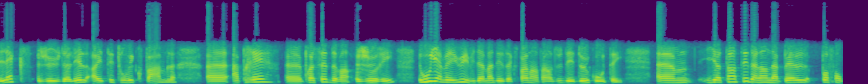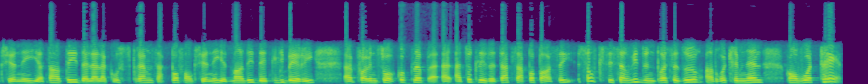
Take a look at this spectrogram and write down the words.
l'ex-juge de Lille, a été trouvé coupable euh, après un procès devant jury, où il y avait eu évidemment des experts entendus des deux côtés. Euh, il a tenté d'aller en appel, pas fonctionné. Il a tenté d'aller à la Cour suprême, ça n'a pas fonctionné. Il a demandé d'être libéré euh, pour faire une histoire courte là, à, toutes les étapes, ça n'a pas passé. Sauf qu'il s'est servi d'une procédure en droit criminel qu'on voit très,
